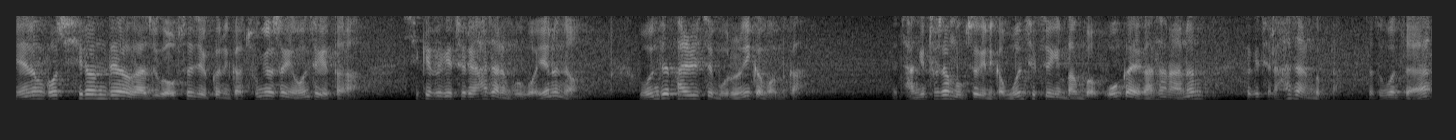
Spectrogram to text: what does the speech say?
얘는 곧 실현되어 가지고 없어질 거니까 중요성의 원칙에 따라 쉽게 회계 처리하자는 거고 얘는요 언제 팔릴지 모르니까 뭡니까? 장기 투자 목적이니까 원칙적인 방법 원가에 가산하는 회계 처리를 하자는 겁니다. 자, 두 번째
